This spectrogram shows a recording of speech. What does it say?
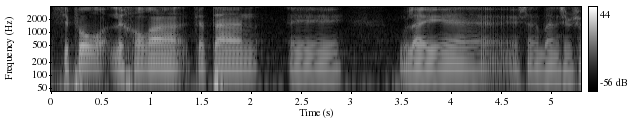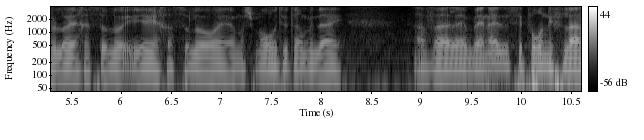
סיפור לכאורה קטן, uh, אולי uh, יש הרבה אנשים שלא ייחסו לו, ייחסו לו uh, משמעות יותר מדי, אבל uh, בעיניי זה סיפור נפלא,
